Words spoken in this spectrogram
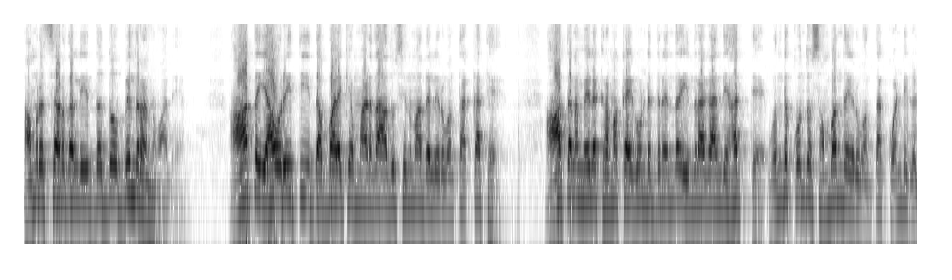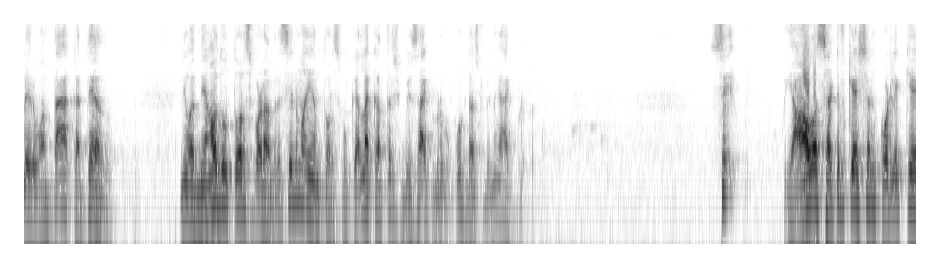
ಅಮೃತ್ಸರದಲ್ಲಿ ಇದ್ದದ್ದು ಬಿಂದ್ರನ್ವಾಲೆ ಆತ ಯಾವ ರೀತಿ ದಬ್ಬಾಳಿಕೆ ಮಾಡಿದ ಅದು ಸಿನಿಮಾದಲ್ಲಿರುವಂಥ ಕಥೆ. ಆತನ ಮೇಲೆ ಕ್ರಮ ಕೈಗೊಂಡಿದ್ದರಿಂದ ಇಂದಿರಾ ಗಾಂಧಿ ಹತ್ಯೆ. ಒಂದಕ್ಕೊಂದು ಸಂಬಂಧ ಇರುವಂಥ ಕೊಂಡಿಗಳಿರುವಂಥ ಕಥೆ ಅದು. ನೀವು ಅದನ್ನ ಯಾವುದು ತೋರಿಸ್ಬೇಡ ಅಂದರೆ ಸಿನಿಮಾ ಏನು ತೋರಿಸ್ಬೇಕು? ಎಲ್ಲ ಕತ್ತರಿಸಿ ಬಿಸಾಕಿಬಿಡ್ಬೇಕು, ಡಸ್ಟ್ಬಿನ್ಗೆ ಹಾಕಿಬಿಡ್ಬೇಕು. ಸಿ, ಯಾವ ಸರ್ಟಿಫಿಕೇಷನ್ ಕೊಡಲಿಕ್ಕೆ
